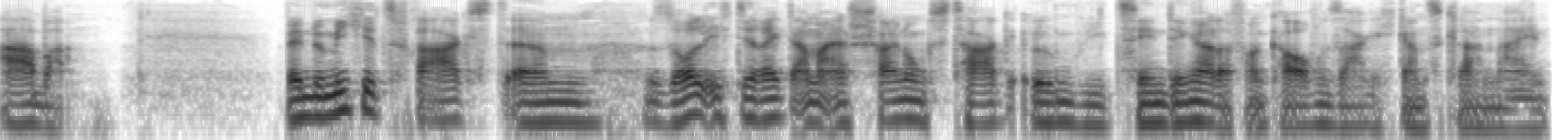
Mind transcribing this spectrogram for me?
Aber wenn du mich jetzt fragst, ähm, soll ich direkt am Erscheinungstag irgendwie zehn Dinger davon kaufen, sage ich ganz klar nein.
